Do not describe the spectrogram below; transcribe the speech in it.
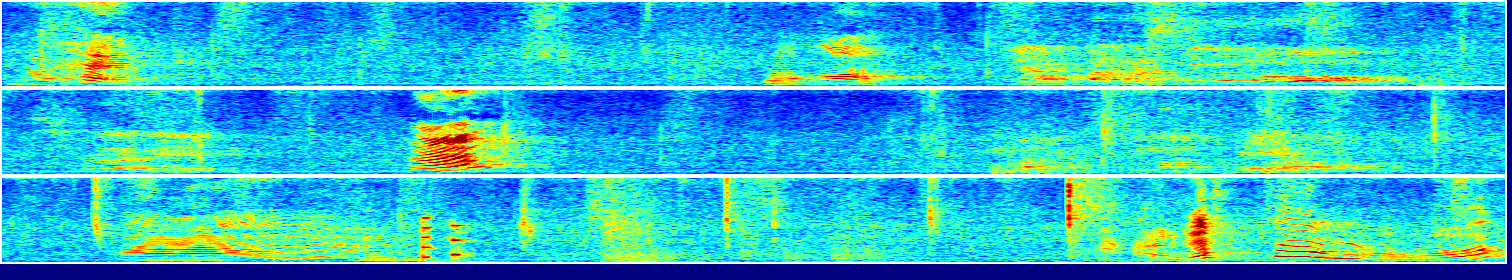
뭐해? 먹어 야, 오빠 다시 찍어줘. 심하게. 응? 오빠 다시 찍어주세요. 아, 알겠어요.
